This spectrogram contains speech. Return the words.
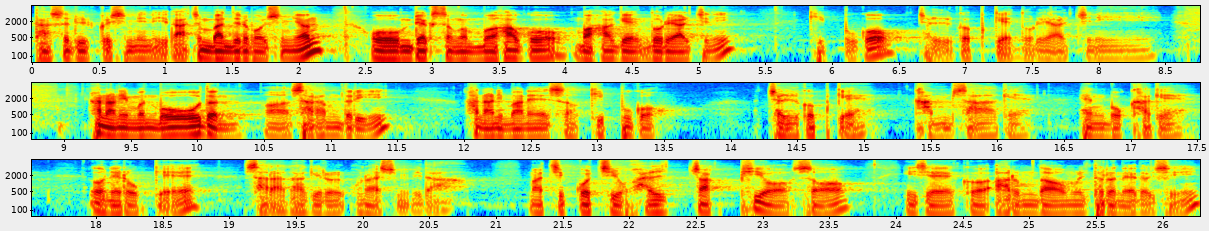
다스릴 것임이니이다. 전반절에 보시면 온 백성은 뭐하고 뭐하게 노래할지니 기쁘고 즐겁게 노래할지니 하나님은 모든 어, 사람들이 하나님 안에서 기쁘고 즐겁게 감사하게 행복하게 은혜롭게 살아가기를 원하십니다. 마치 꽃이 활짝 피어서 이제 그 아름다움을 드러내듯이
